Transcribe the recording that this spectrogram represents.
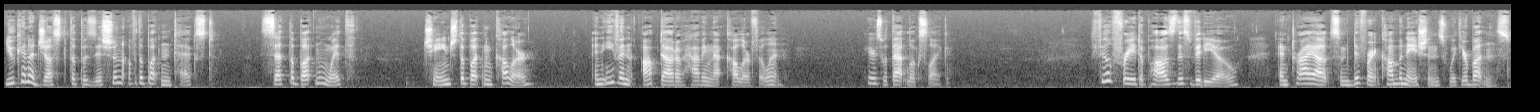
You can adjust the position of the button text, set the button width, change the button color, and even opt out of having that color fill in. Here's what that looks like. Feel free to pause this video and try out some different combinations with your buttons.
